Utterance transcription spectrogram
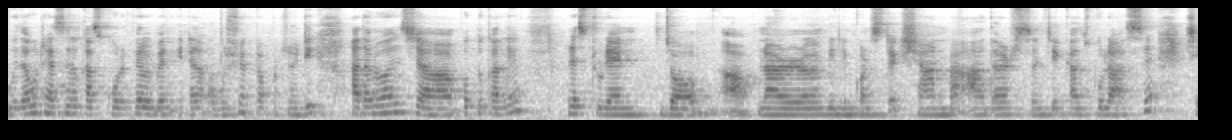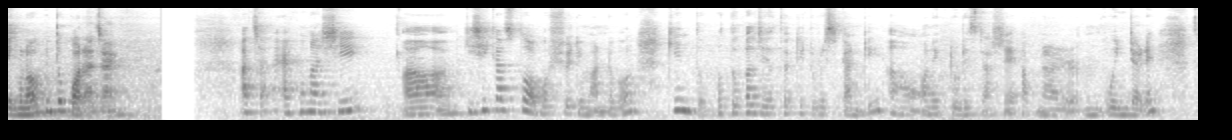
উইদাউট হ্যাসেল কাজ করে ফেলবেন, এটা অবশ্যই একটা অপরচুনিটি আদারওয়াইজ পর্তুগালে রেস্টুরেন্ট জব আপনার বিল্ডিং কনস্ট্রাকশন বা আদার্স যে কাজগুলো আছে, সেগুলোও কিন্তু করা যায়। আচ্ছা এখন আসি কৃষিকাজ তো অবশ্যই ডিমান্ডেবল কিন্তু পর্তুগাল যেহেতু একটি টুরিস্ট কান্ট্রি অনেক ট্যুরিস্ট আসে আপনার উইন্টারে তো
